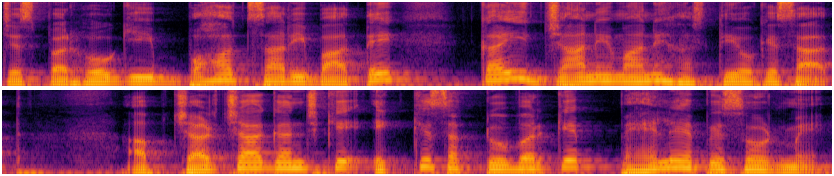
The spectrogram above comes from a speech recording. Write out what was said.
जिस पर होगी बहुत सारी बातें कई जाने माने हस्तियों के साथ। अब चर्चा गंज के 21 अक्टूबर के पहले एपिसोड में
